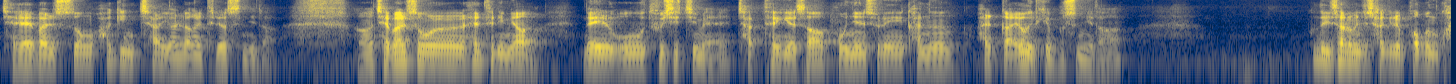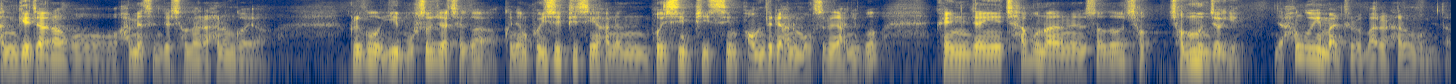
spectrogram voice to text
재발송 확인차 연락을 드렸습니다. 어, 재발송을 해드리면 내일 오후 2시쯤에 자택에서 본인 수령이 가능할까요? 이렇게 묻습니다. 근데 이 사람은 이제 자기를 법원 관계자라고 하면서 이제 전화를 하는 거예요. 그리고 이 목소리 자체가 그냥 보이스 피싱 하는 보이스 피싱 범들이 하는 목소리가 아니고 굉장히 차분하면서도 저- 전문적인 한국인 말투로 말을 하는 겁니다.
